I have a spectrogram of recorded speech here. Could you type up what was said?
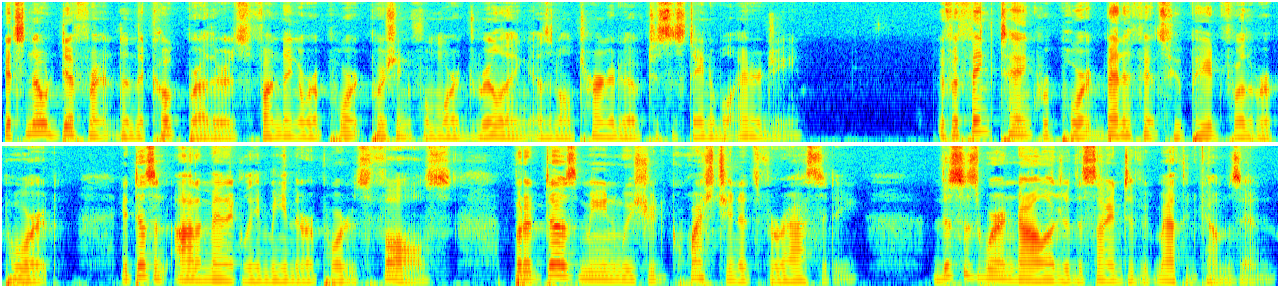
It's no different than the Koch brothers funding a report pushing for more drilling as an alternative to sustainable energy. If a think tank report benefits who paid for the report, it doesn't automatically mean the report is false, but it does mean we should question its veracity. This is where knowledge of the scientific method comes in.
